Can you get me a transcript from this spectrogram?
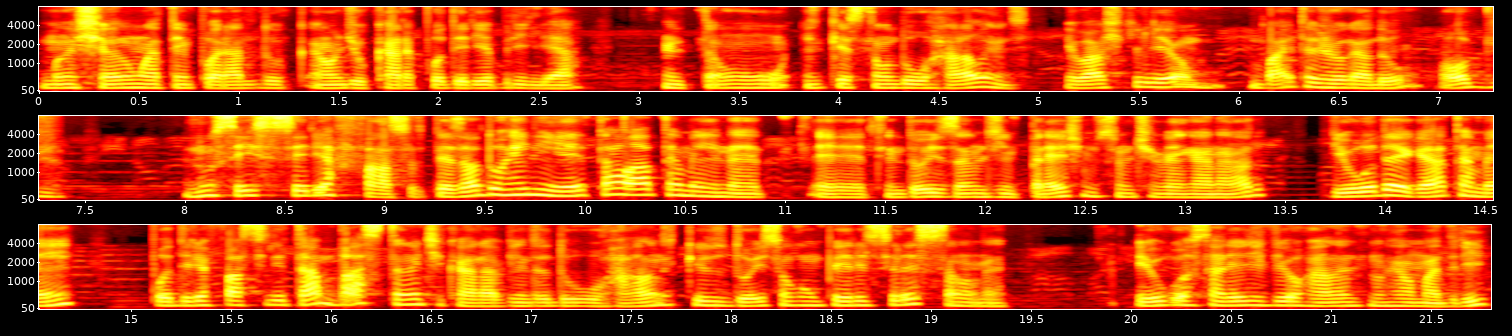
manchando uma temporada do, onde o cara poderia brilhar. Então, em questão do Haaland, eu acho que ele é um baita jogador, óbvio não sei se seria fácil. Apesar do Renier tá lá também, né? É, tem dois anos de empréstimo, se não estiver enganado. E o Odegar também poderia facilitar bastante, cara, a vinda do Haaland, que os dois são companheiros de seleção, né? Eu gostaria de ver o Haaland no Real Madrid,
